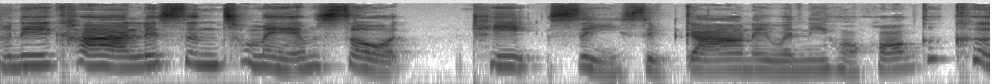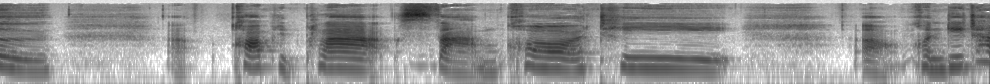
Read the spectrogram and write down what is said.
สวัสดีค่ะ Listen to me episode ที่ 49 ในวันนี้หัวข้อก็คืออข้อผิดพลาด 3 ข้อที่คนที่ท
